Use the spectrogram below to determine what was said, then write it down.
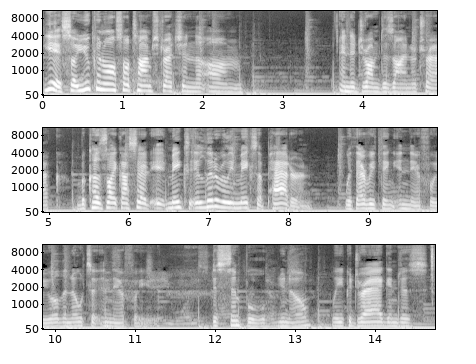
Yeah, so you can also time stretch in the um in the drum designer track because like I said, it makes it literally makes a pattern with everything in there for you. All the notes are in there for you. Just simple, you know, where you could drag and just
